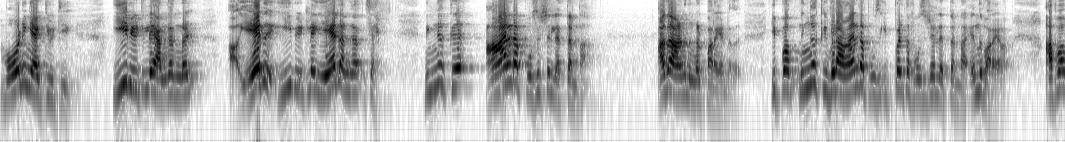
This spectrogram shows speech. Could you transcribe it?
മോർണിംഗ് ആക്ടിവിറ്റിയിൽ ഈ വീട്ടിലെ അംഗങ്ങൾ ഏത് ഈ വീട്ടിലെ ഏത് അംഗ നിങ്ങൾക്ക് ആരുടെ പൊസിഷനിൽ എത്തണ്ട? അതാണ് നിങ്ങൾ പറയേണ്ടത്. ഇപ്പം നിങ്ങൾക്ക് ഇവിടെ ആരുടെ പൊസി ഇപ്പോഴത്തെ പൊസിഷനിൽ എത്തണ്ട എന്ന് പറയണം. അപ്പം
